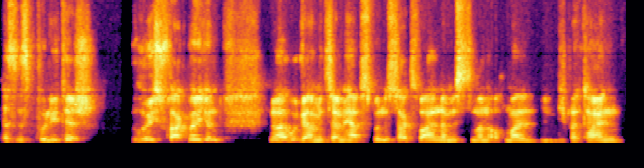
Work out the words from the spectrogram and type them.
Das ist politisch höchst fragwürdig und na gut, wir haben jetzt ja im Herbst Bundestagswahlen, da müsste man auch mal die Parteien,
